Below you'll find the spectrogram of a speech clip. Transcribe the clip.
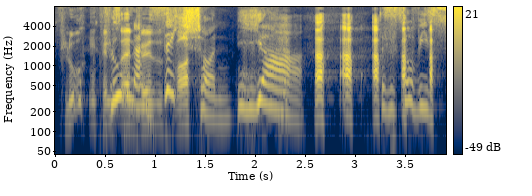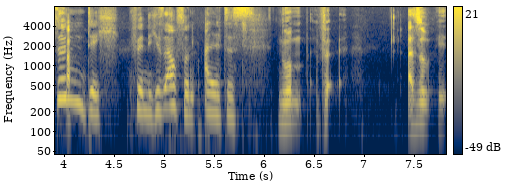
Fluchen, Fluchen an sich Wort? schon. Ja. Das ist so wie sündig, finde ich. Ist auch so ein altes. Nur, also äh,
